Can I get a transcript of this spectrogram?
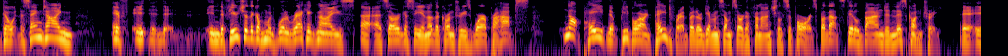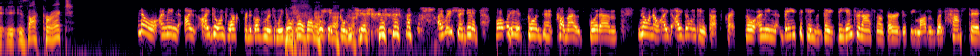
Though at the same time, if it, in the future the government will recognise uh, surrogacy in other countries where perhaps not paid, people aren't paid for it, but are given some sort of financial supports, but that's still banned in this country. Is that correct? No, I mean, I, I don't work for the government and we don't know what way it's going to, I wish I did, what way it's going to come out. But um, no, no, I, I don't think that's correct. So, I mean, basically, the, the international surrogacy model will have to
